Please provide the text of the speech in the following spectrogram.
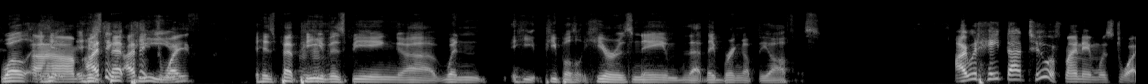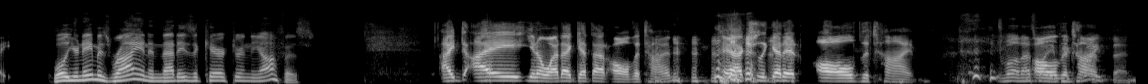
Well, Um, his, I think I think Dwight. his pet Mhm. peeve is being uh, when he people hear his name that they bring up the office. I would hate that too if my name was Dwight. Well, your name is Ryan, and that is a character in The Office. I, I, you know what? I get that all the time. I actually get it all the time. well that's All you the time. Dwight then.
